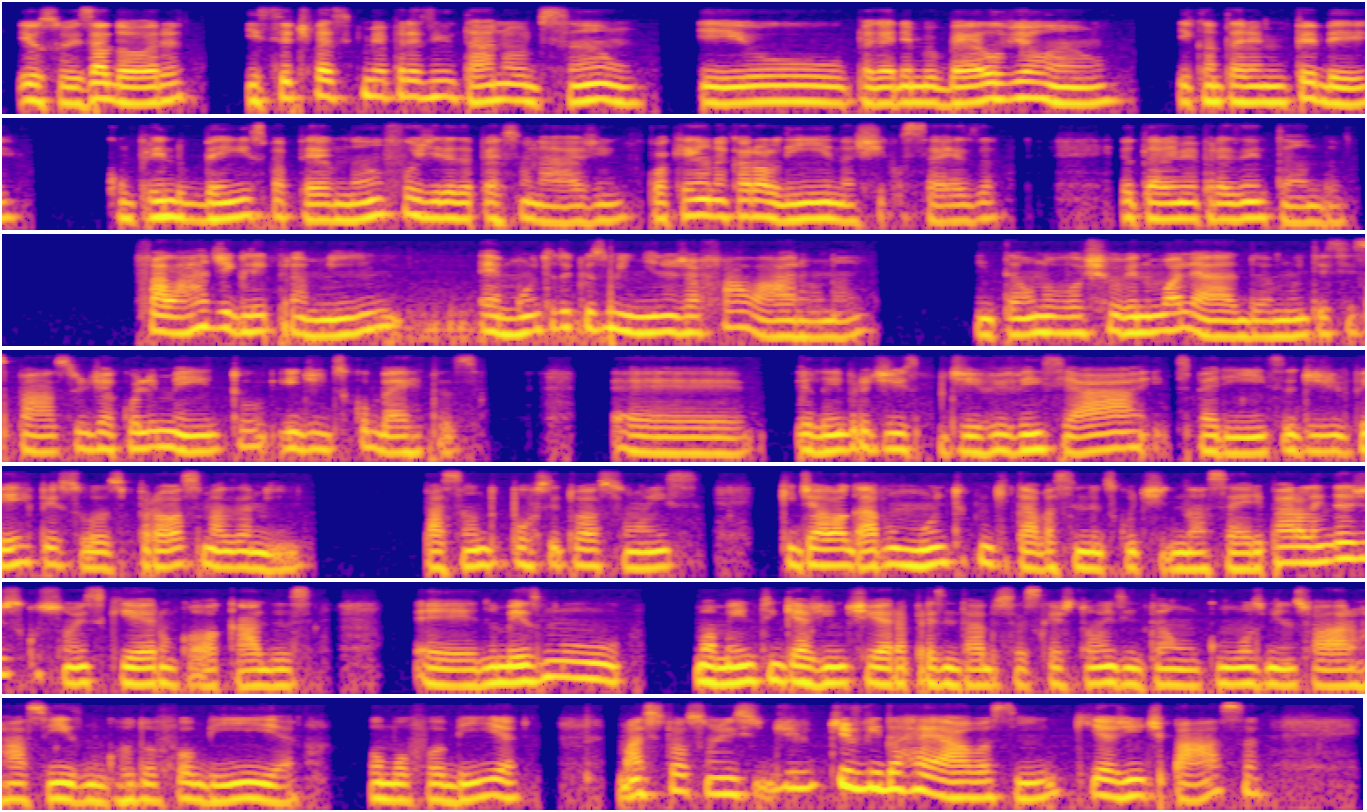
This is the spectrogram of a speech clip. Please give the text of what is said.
Eu sou Isadora, e se eu tivesse que me apresentar na audição, eu pegaria meu belo violão e cantaria MPB cumprindo bem esse papel, não fugiria da personagem. Qualquer Ana Carolina, Chico César, eu estaria me apresentando. Falar de Glee para mim é muito do que os meninos já falaram, né? Então não vou chover no molhado, é muito esse espaço de acolhimento e de descobertas. É, eu lembro de, de vivenciar experiências, de ver pessoas próximas a mim, passando por situações que dialogavam muito com o que estava sendo discutido na série, para além das discussões que eram colocadas é, no mesmo momento em que a gente era apresentado essas questões, então, como os meninos falaram, racismo, gordofobia, homofobia, mas situações de, de vida real, assim, que a gente passa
